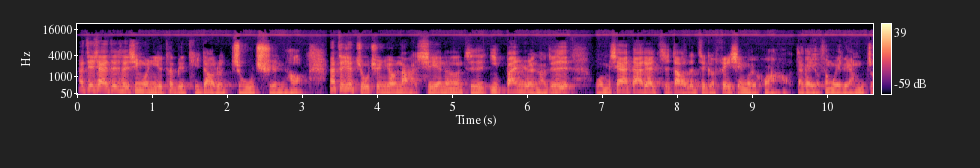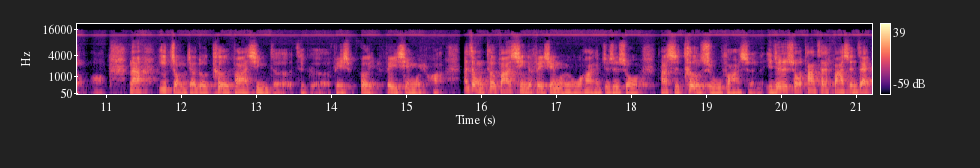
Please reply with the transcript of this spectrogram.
那接下来这则新闻也特别提到了族群哈，那这些族群有哪些呢？其实一般人啊，就是我们现在大家知道的这个肺纤维化哈，大概有分为两种哦。那一种叫做特发性的这个肺肺肺纤维化，那这种特发性的肺纤维化呢，就是说它是特殊发生的，也就是说它在发生在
